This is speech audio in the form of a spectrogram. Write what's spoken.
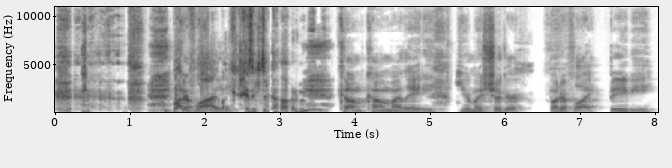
Butterfly Come, Town. Come, come, my lady. You're my sugar. Butterfly, baby.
